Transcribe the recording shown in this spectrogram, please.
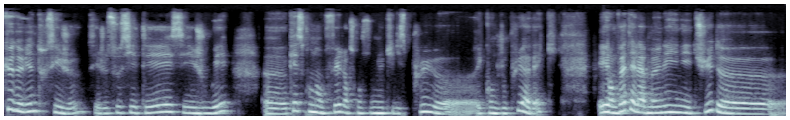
que deviennent tous ces jeux, ces jeux de société, ces jouets euh, Qu'est-ce qu'on en fait lorsqu'on n'utilise plus euh, et qu'on ne joue plus avec Et en fait, elle a mené une étude euh,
